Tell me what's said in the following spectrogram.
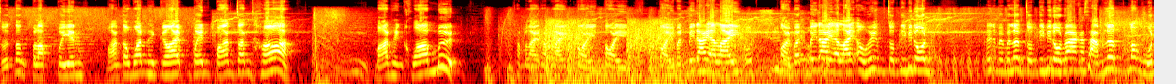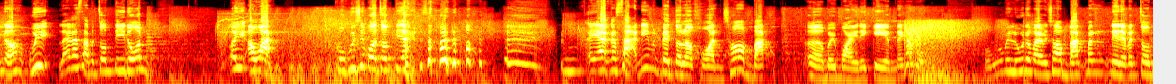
จนต้องปรับเปลี่ยนปานตะวันให้กลายเป็นปานจันทาปานแห่งความมืดทำอะไรทำอะไรต่อยต่อยต่อยมันไม่ได้อะไรต่อยมันไม่ได้อะไร เอาเฮ้ยโจมตีไม่โดนเฮ้ยทำไมมันเริ่มโจมตีไม่โดนวะอากาศามเริ่มล่องหนเหรอวิแล้วอากาศามมันโจมตีโดนเอ้ยเอาว่ะโกคุชิโบโจมตีอากาศาโดนไออากาศานี่มันเป็นตัวละครชอบบั๊กเออบ่อยๆในเกมนะครับผม ผมก็ไม่รู้ทำไมมันชอบบั๊กมันเนี่ยเนี่ยมันโจม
